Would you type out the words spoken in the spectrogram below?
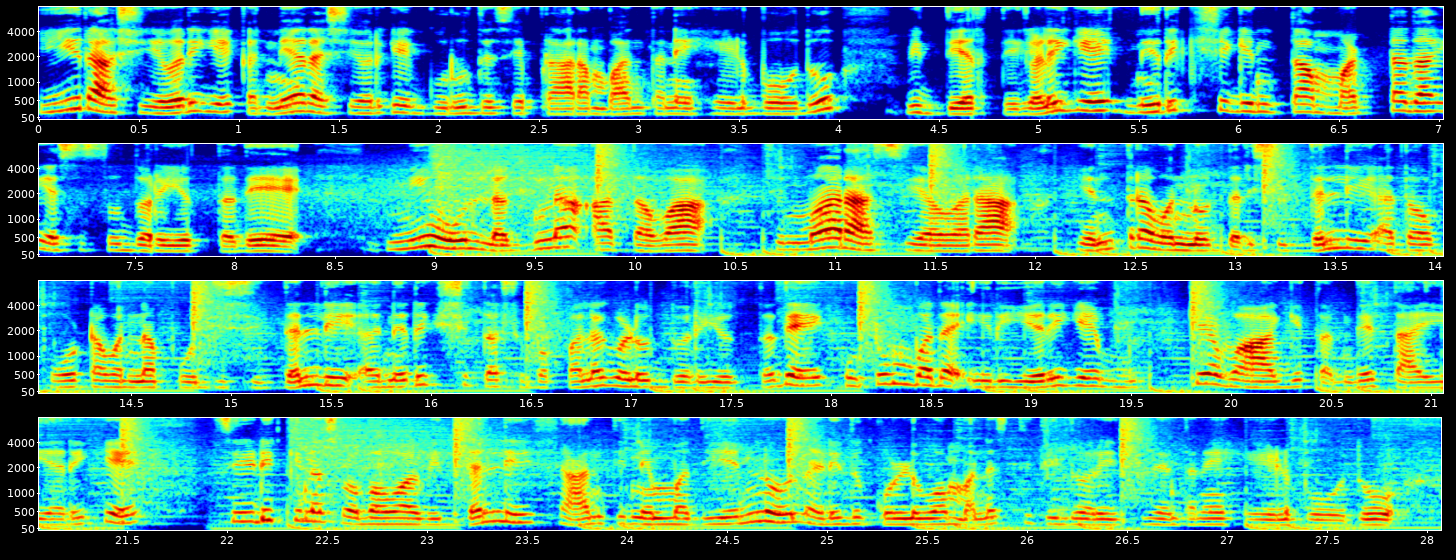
ಈ ರಾಶಿಯವರಿಗೆ, ಕನ್ಯಾ ರಾಶಿಯವರಿಗೆ ಗುರು ದಶೆ ಪ್ರಾರಂಭ ಅಂತಲೇ ಹೇಳ್ಬೋದು. ವಿದ್ಯಾರ್ಥಿಗಳಿಗೆ ನಿರೀಕ್ಷೆಗಿಂತ ಮಟ್ಟದ ಯಶಸ್ಸು ದೊರೆಯುತ್ತದೆ. ನೀವು ಲಗ್ನ ಅಥವಾ ಸಿಂಹರಾಶಿಯವರ ಯಂತ್ರವನ್ನು ಧರಿಸಿದ್ದಲ್ಲಿ ಅಥವಾ ಫೋಟೋವನ್ನು ಪೂಜಿಸಿದ್ದಲ್ಲಿ ಅನಿರೀಕ್ಷಿತ ಶುಭ ಫಲಗಳು ದೊರೆಯುತ್ತದೆ. ಕುಟುಂಬದ ಹಿರಿಯರಿಗೆ ಮುಖ್ಯವಾಗಿ ತಂದೆ ತಾಯಿಯರಿಗೆ ಸಿಡುಕಿನ ಸ್ವಭಾವವಿದ್ದಲ್ಲಿ ಶಾಂತಿ ನೆಮ್ಮದಿಯನ್ನು ನಡೆದುಕೊಳ್ಳುವ ಮನಸ್ಥಿತಿ ದೊರೆಯುತ್ತದೆ ಅಂತಲೇ ಹೇಳ್ಬೋದು.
